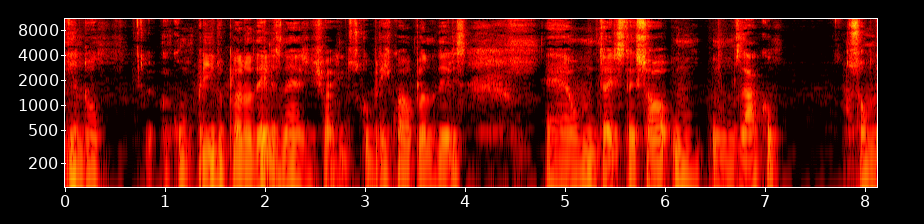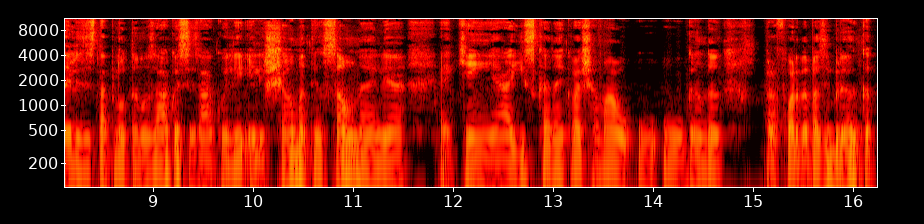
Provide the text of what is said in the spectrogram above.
indo cumprir o plano deles, né? A gente vai descobrir qual é o plano deles. É, um, eles têm só um, um Zaco, só um deles está pilotando o Zaco. Esse Zaco ele, ele chama atenção, né? Ele é, é quem é a isca, né? Que vai chamar o, o, o Gundam para fora da base branca.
